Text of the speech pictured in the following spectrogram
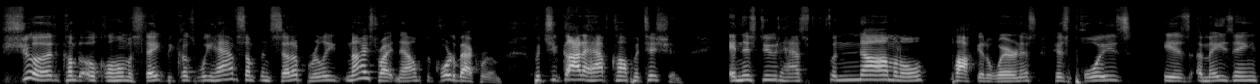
should come to Oklahoma State because we have something set up really nice right now with the quarterback room. But you got to have competition. And this dude has phenomenal pocket awareness. His poise is amazing.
